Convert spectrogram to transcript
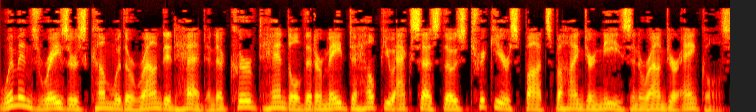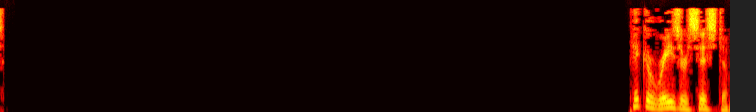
Women's razors come with a rounded head and a curved handle that are made to help you access those trickier spots behind your knees and around your ankles. Pick a razor system.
